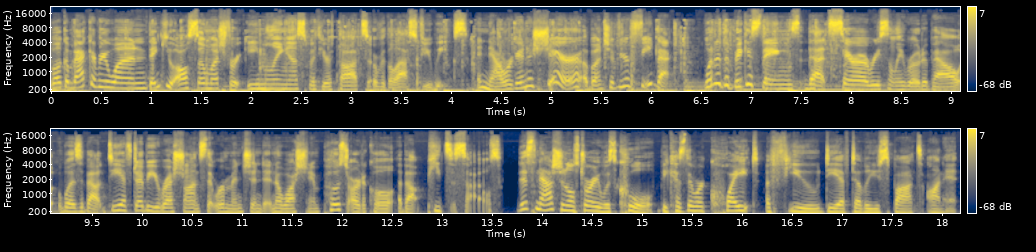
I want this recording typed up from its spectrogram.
Welcome back, everyone. Thank you all so much for emailing us with your thoughts over the last few weeks. And now we're going to share a bunch of your feedback. One of the biggest things that Sarah recently wrote about was about DFW restaurants that were mentioned in a Washington Post article about pizza styles. This national story was cool because there were quite a few DFW spots on it.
